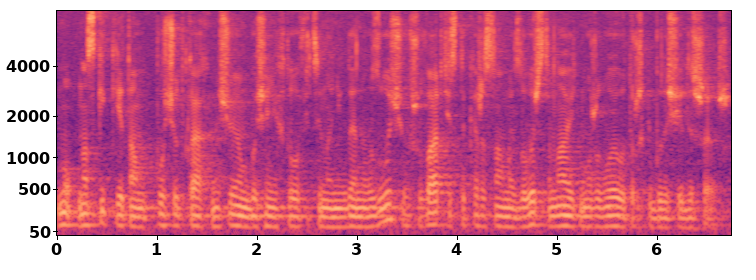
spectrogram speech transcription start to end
Ну, наскільки там по чутках ми чуємо, бо ще ніхто офіційно ніде не озвучив, що вартість така ж сама залишиться, навіть можливо трошки буде ще й дешевше.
